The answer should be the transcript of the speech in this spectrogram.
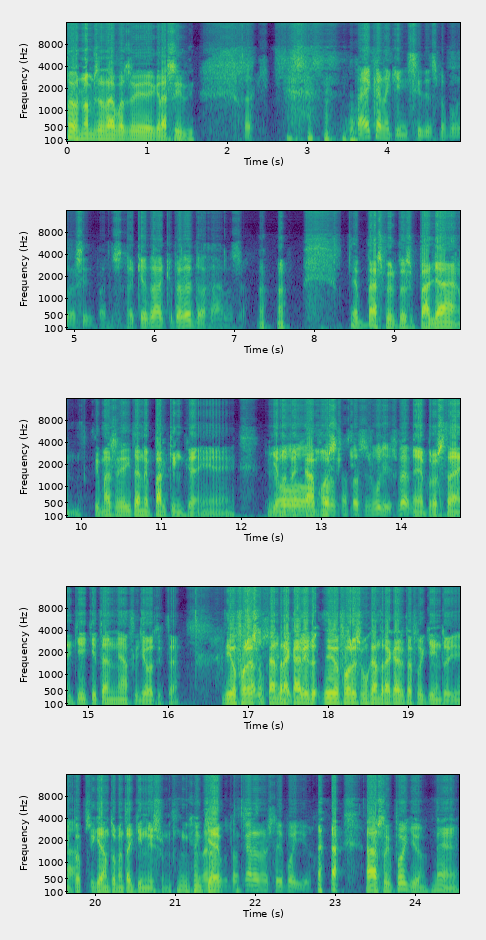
Εγώ νόμιζα θα έβαζε γρασίδι. Θα έκανε και νησίδες με απογρασίδι πάντως και τα, και τα δέντρα θα άλλαζε. Εν πάση περιπτώσει, παλιά, θυμάσαι, ήταν πάρκινγκ, ε, γινόταν Ο χαμός χώρος εκεί. αυτός της Βουλής βέβαια. Ε, μπροστά εκεί και ήταν μια φιλιότητα. Δύο φορές, Πάντως, μου είχαν εμείς τρακάρει, δεν- το- δύο φορές μου είχαν τρακάρει το αυτοκίνητο, υπόψη για να το μετακινήσουν. Εμένα και... που το κάνανε στο υπόγειο. Α, στο υπόγειο, ναι. ναι.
